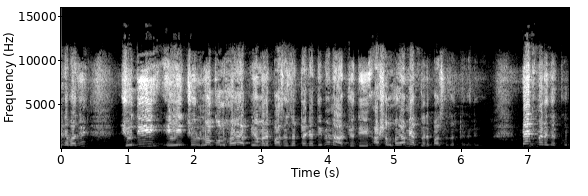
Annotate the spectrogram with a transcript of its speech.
টাকাবাজি যদি এই চুল নকল হয়, আপনি আমার পাঁচ হাজার টাকা দিবেন, আর যদি আসল হয়, আমি আপনার পাঁচ হাজার টাকা দিব। ব্যাংক ম্যানেজার খুব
